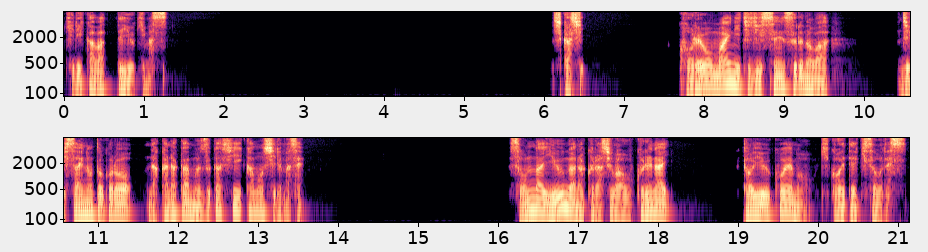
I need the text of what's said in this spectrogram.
切り替わってゆきます。しかしこれを毎日実践するのは実際のところなかなか難しいかもしれません。そんな優雅な暮らしは送れないという声も聞こえてきそうです。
